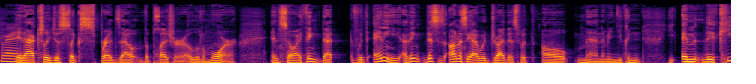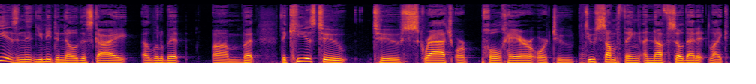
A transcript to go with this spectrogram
Right. It actually just like spreads out the pleasure a little more. And so I think that with any, I think this is honestly, I would try this with all men. I mean, you can, you, and the key is, and you need to know this guy a little bit. Um, but the key is to to scratch or pull hair or to do something enough so that it like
